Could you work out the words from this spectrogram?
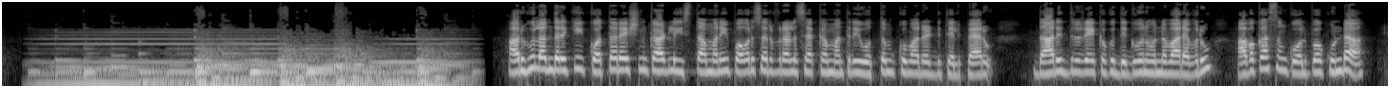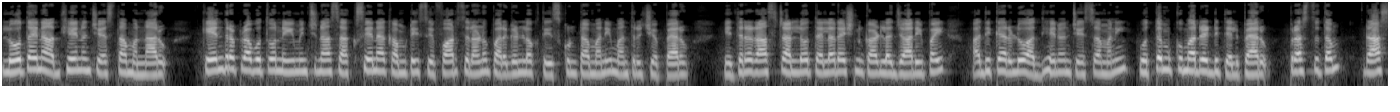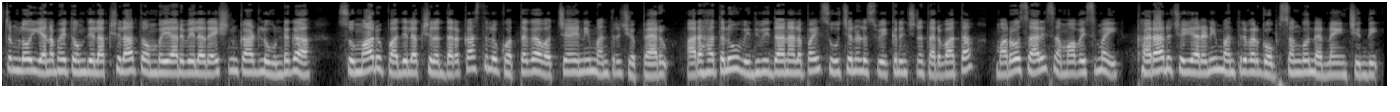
అర్హులందరికీ కొత్త రేషన్ కార్డులు ఇస్తామని పౌర సరఫరాల శాఖ మంత్రి ఉత్తమ్ కుమార్ రెడ్డి తెలిపారు. దారిద్ర్య రేఖకు దిగువన ఉన్నవారెవరూ అవకాశం కోల్పోకుండా లోతైన అధ్యయనం చేస్తామన్నారు. కేంద్ర ప్రభుత్వం నియమించిన సక్సేనా కమిటీ సిఫార్సులను పరిగణలోకి తీసుకుంటామని మంత్రి చెప్పారు. ఇతర రాష్ట్రాల్లో తెల్ల రేషన్ కార్డుల జారీపై అధికారులు అధ్యయనం చేశామని ఉత్తమ్ కుమార్ రెడ్డి తెలిపారు. ప్రస్తుతం రాష్ట్రంలో ఎనభై తొమ్మిది లక్షల తొంభై ఆరు వేల రేషన్ కార్డులు ఉండగా సుమారు పది లక్షల దరఖాస్తులు కొత్తగా వచ్చాయని మంత్రి చెప్పారు. అర్హతలు విధి విధానాలపై సూచనలు స్వీకరించిన తర్వాత మరోసారి సమావేశమై ఖరారు చేయాలని మంత్రివర్గ ఉపసంఘం నిర్ణయించింది.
